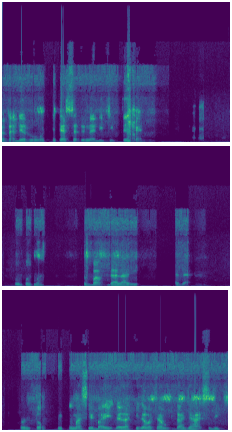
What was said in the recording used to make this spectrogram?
Kalau tak ada roh, jasad tu nak diciptakan. Tu bermasalah. Sebab dah lari ada. Contoh, ini masih baik dan lelaki dah macam dah jahat sedikit.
